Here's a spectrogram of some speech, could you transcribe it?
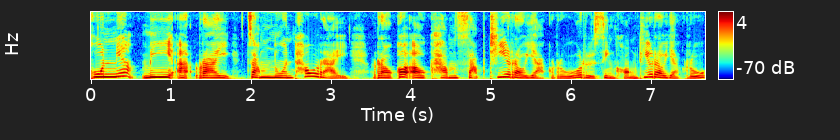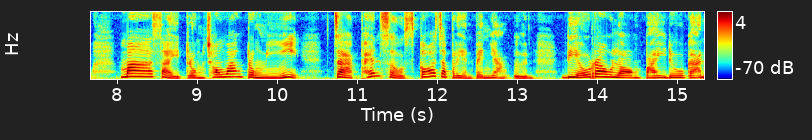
คุณเนี่ยมีอะไรจำนวนเท่าไหร่ เราก็เอาคำศัพท์ที่เราอยากรู้หรือสิ่งของที่เราอยากรู้ มาใส่ตรงช่องว่างตรงนี้ จาก pencils ก็จะเปลี่ยนเป็นอย่างอื่น เดี๋ยวเราลองไปดูกัน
